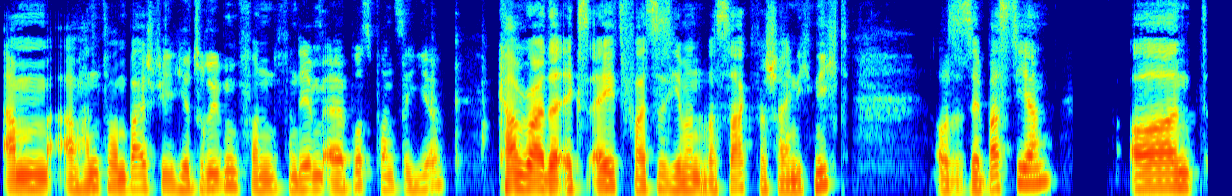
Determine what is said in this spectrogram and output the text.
am, am Hand vom Beispiel hier drüben von, von dem äh, Brustpanzer hier. Kamen Rider X8, falls es jemandem was sagt, wahrscheinlich nicht. Außer Sebastian. Und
